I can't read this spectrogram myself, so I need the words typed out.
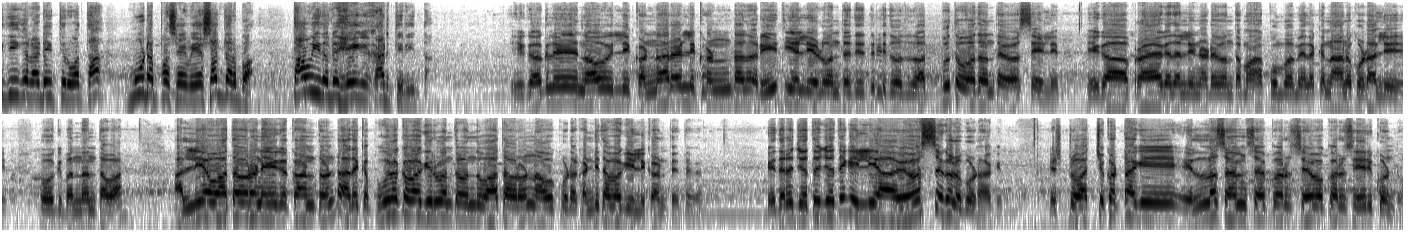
ಇದೀಗ ನಡೆಯುತ್ತಿರುವಂತಹ ಮೂಡಪ್ಪ ಸೇವೆಯ ಸಂದರ್ಭ. ತಾವು ಇದನ್ನು ಹೇಗೆ ಕಾಣ್ತೀರಿ ಅಂತ? ಈಗಾಗಲೇ ನಾವು ಇಲ್ಲಿ ಕಣ್ಣಾರಲ್ಲಿ ಕಂಡ ರೀತಿಯಲ್ಲಿ ಹೇಳುವಂಥದ್ದಿದ್ರೆ ಇದು ಒಂದು ಅದ್ಭುತವಾದಂಥ ವ್ಯವಸ್ಥೆ ಇಲ್ಲಿ. ಈಗ ಪ್ರಯಾಗದಲ್ಲಿ ನಡೆಯುವಂಥ ಮಹಾಕುಂಭ ಮೇಲಕ್ಕೆ ನಾನು ಕೂಡ ಅಲ್ಲಿ ಹೋಗಿ ಬಂದಂಥವ. ಅಲ್ಲಿಯ ವಾತಾವರಣ ಹೇಗೆ ಕಾಣ್ತಾ ಅದಕ್ಕೆ ಪೂರಕವಾಗಿರುವಂಥ ಒಂದು ವಾತಾವರಣ ನಾವು ಕೂಡ ಖಂಡಿತವಾಗಿ ಇಲ್ಲಿ ಕಾಣ್ತಿದ್ದೇವೆ ಇದರ ಜೊತೆ ಜೊತೆಗೆ ಇಲ್ಲಿಯ ವ್ಯವಸ್ಥೆಗಳು ಕೂಡ ಹಾಗೆ ಎಷ್ಟು ಅಚ್ಚುಕಟ್ಟಾಗಿ ಎಲ್ಲ ಸ್ವಯಂ ಸೇವಕರು ಸೇವಕರು ಸೇರಿಕೊಂಡು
